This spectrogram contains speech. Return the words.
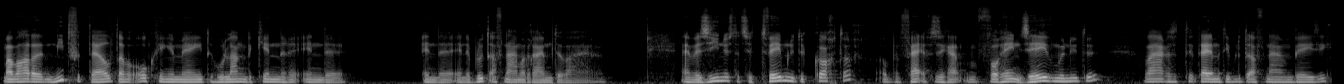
Maar we hadden niet verteld dat we ook gingen meten hoe lang de kinderen in de, in de, in de bloedafnameruimte waren. En we zien dus dat ze twee minuten korter, op een vijf, ze gaan voorheen zeven minuten, waren ze tijdens met die bloedafname bezig.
